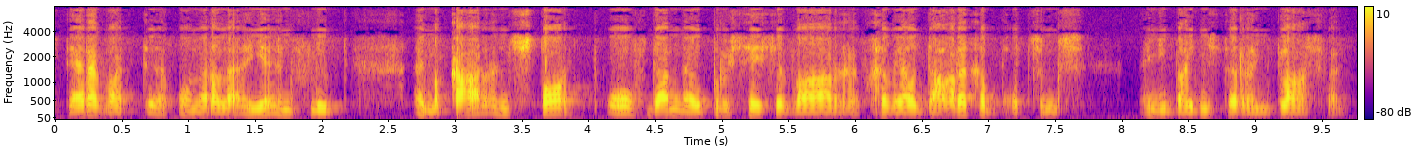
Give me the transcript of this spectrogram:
sterre wat uh, onder hulle eie invloed in mekaar instort of dan nou prosesse waar gewelddadige botsings in die buitenste ruim plaasvind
